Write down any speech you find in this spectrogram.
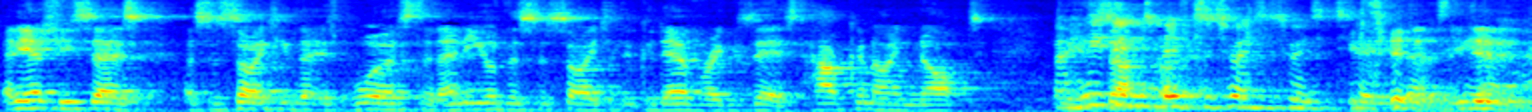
and he actually says a society that is worse than any other society that could ever exist. How can I not? But he didn't satire?" live to 2022. He didn't. He didn't.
